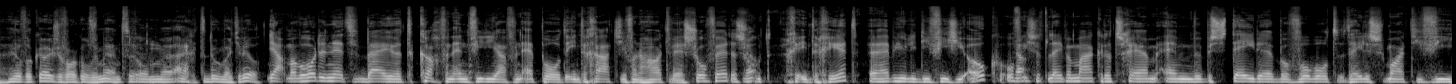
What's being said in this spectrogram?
heel veel keuze voor consument om eigenlijk te doen wat je wil. Ja, maar we hoorden net bij het kracht van Nvidia, van Apple, de integratie van hardware, software. Dat is Ja. goed geïntegreerd. Hebben jullie die visie ook? Of Ja. is het alleen we maken dat scherm en we besteden bijvoorbeeld het hele smart TV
